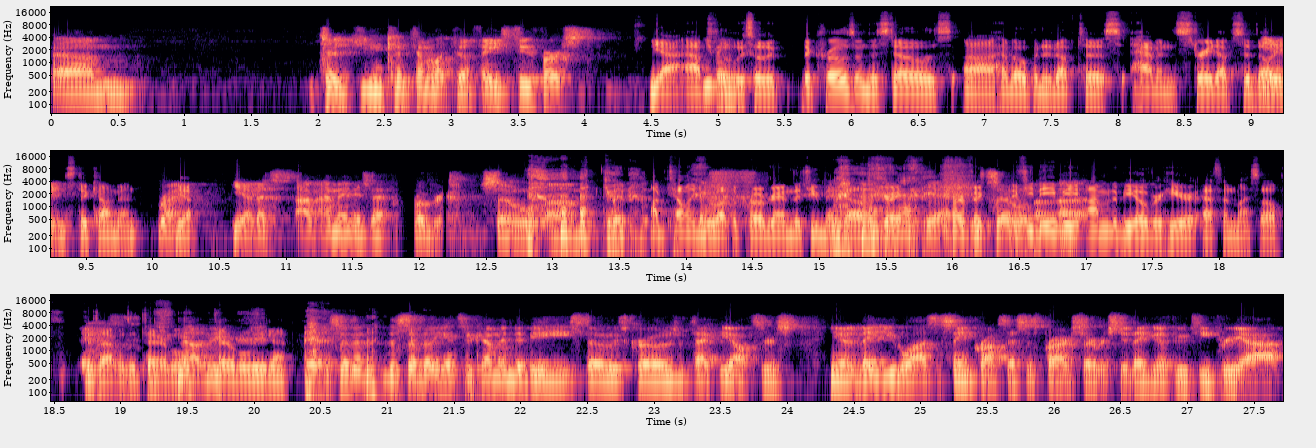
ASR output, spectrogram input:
Um, to you can come like to a phase two first. Yeah, absolutely. So the, the CROs and the STOs uh, have opened it up to having straight up civilians to come in. Right. Yeah. Yeah, that's I, I manage that program. So um, I'm telling you about the program that you made up. Great. Yeah. Perfect. So, if you need me, uh, I'm going to be over here effing myself because that was a terrible, No, the- terrible lead in. So the, the civilians who come in to be STOs, CROs, or TACP officers, you know, they utilize the same process as prior service do. They go through T3I,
